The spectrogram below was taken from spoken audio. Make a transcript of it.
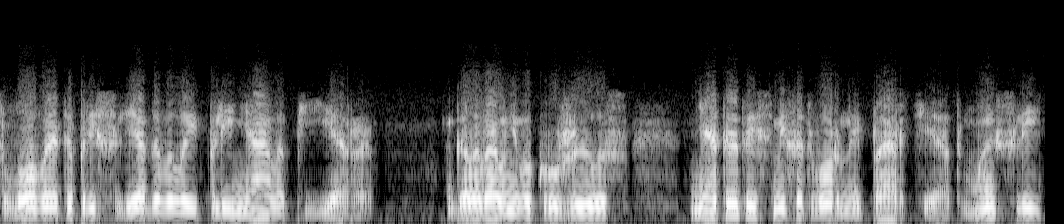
Слово это преследовало и пленяло Пьера. Голова у него кружилась, не от этой смехотворной партии, а от мыслей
